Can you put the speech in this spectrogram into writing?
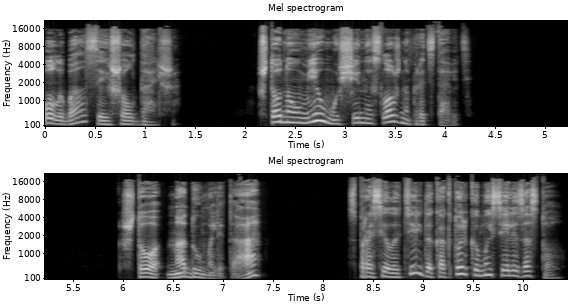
улыбался и шел дальше. Что на уме у мужчины сложно представить. «Что надумали-то, а?» — спросила Тильда, как только мы сели за стол.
